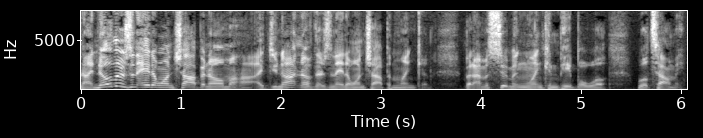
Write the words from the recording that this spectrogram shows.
Now, I know there's an 801 Chop in Omaha. I do not know if there's an 801 Chop in Lincoln, but I'm assuming Lincoln people will, will tell me.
